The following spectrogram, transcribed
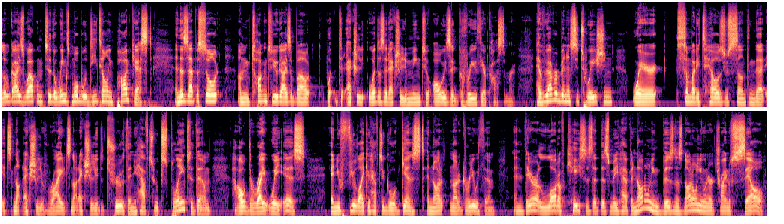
Hello, guys. Welcome to the Wings Mobile Detailing Podcast. In this episode, I'm talking to you guys about what did actually what does it actually mean to always agree with your customer. Have you ever been in a situation where somebody tells you something that it's not actually right, it's not actually the truth, and you have to explain to them how the right way is, and you feel like you have to go against and not not agree with them. And there are a lot of cases that this may happen, not only in business, not only when you're trying to sell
